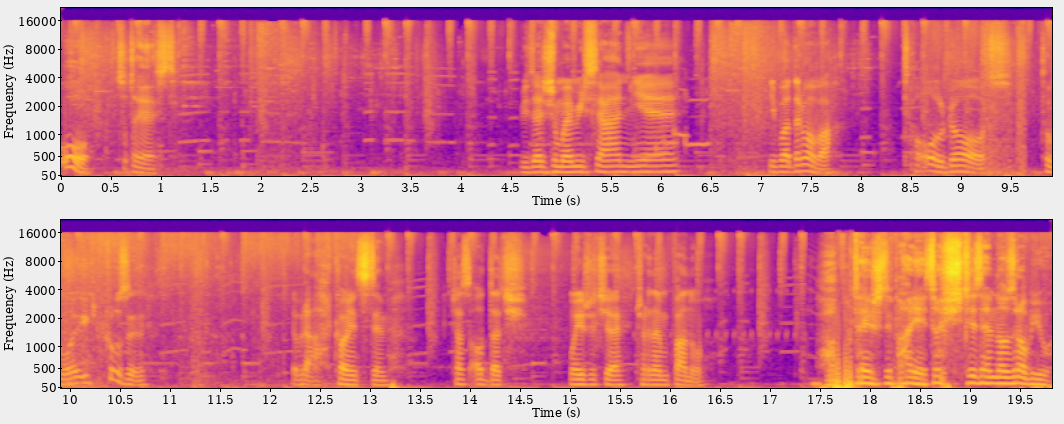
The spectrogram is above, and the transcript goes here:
O, co to jest? Widać, że moja misja nie... Nie była darmowa. To God. To mój kuzyn. Dobra, koniec z tym. Czas oddać moje życie czarnemu panu. O, potężny panie, coś ty ze mną zrobił.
